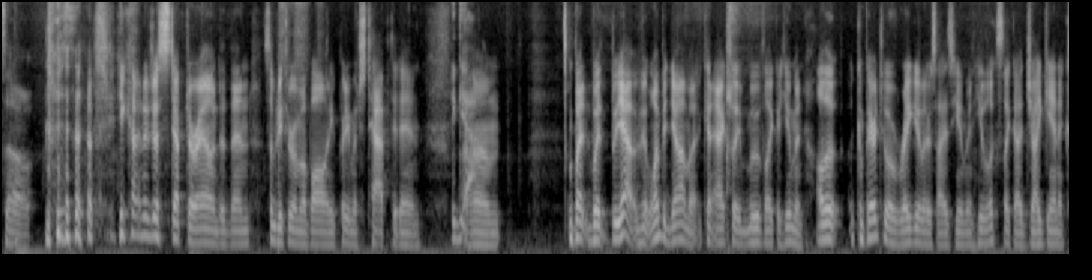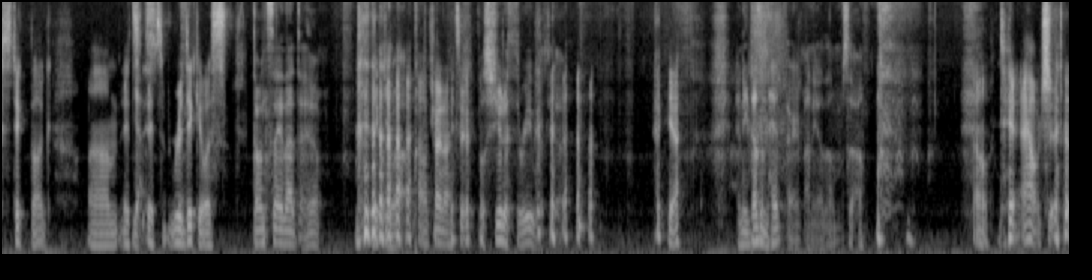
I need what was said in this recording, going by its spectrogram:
So he kind of just stepped around, and then somebody threw him a ball, and he pretty much tapped it in. Yeah. Um, but but but yeah, Wembanyama can actually move like a human. Although compared to a regular size human, he looks like a gigantic stick bug. Um, it's yes. it's ridiculous. Don't say that to him. I'll try not to. He'll shoot a three with you. yeah. And he doesn't hit very many of them, so. Oh, ouch. yeah,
